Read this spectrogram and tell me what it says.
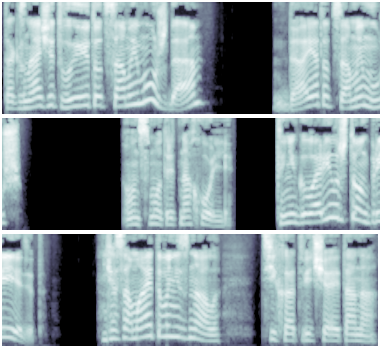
«Так значит, вы тот самый муж, да?» «Да, я тот самый муж». Он смотрит на Холли. «Ты не говорила, что он приедет?» «Я сама этого не знала», — тихо отвечает она.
